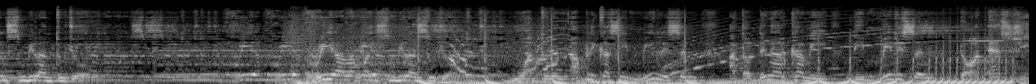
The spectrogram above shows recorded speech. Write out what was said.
897 Ria, Ria, Ria 897 Muat turun aplikasi Mi Listen atau dengar kami di millicent.sg.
